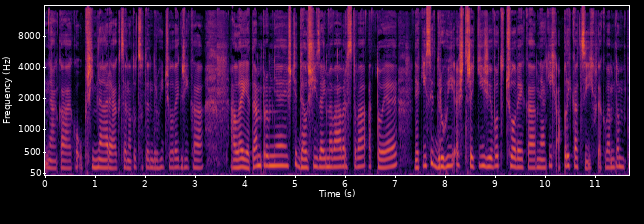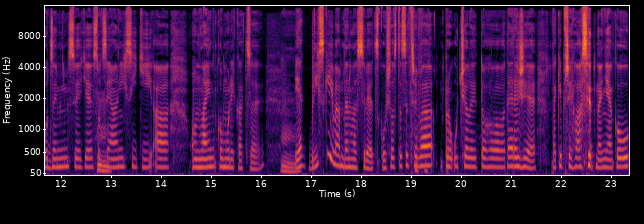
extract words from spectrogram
nějaká jako upřímná reakce na to, co ten druhý člověk říká. Ale je tam pro mě ještě další zajímavá vrstva a to je jakýsi druhý až třetí život člověka v nějakých aplikacích, v takovém tom podzemním světě světě hmm. sociálních hmm. sítí a online komunikace. Hmm. Jak blízký je vám tenhle svět? Zkoušel jste se třeba pro účely toho, té režie taky přihlásit na nějakou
